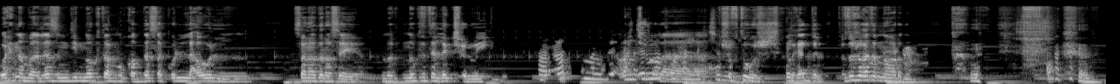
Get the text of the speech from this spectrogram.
وإحنا لازم دي النكتة المقدسة كل أول سنة دراسية نكتة ال lecture week دي قررت من غير من غير ما تروح ال lecture شفتوش؟ لغاية. شفتوش لغاية النهارده.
